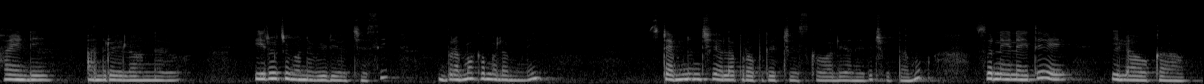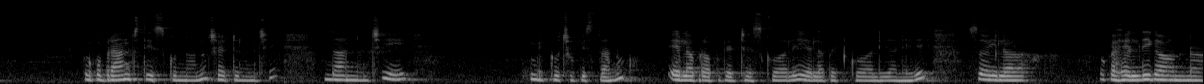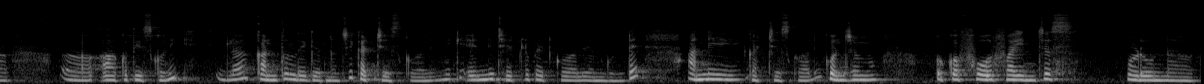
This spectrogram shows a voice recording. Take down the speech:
Hi అండి అందరూ ఎలా ఉన్నారు? ఈరోజు మన వీడియో వచ్చేసి బ్రహ్మకమలంని స్టెమ్ నుంచి ఎలా ప్రాపగేట్ చేసుకోవాలి అనేది చూద్దాము. సో నేనైతే ఇలా ఒక ఒక బ్రాంచ్ తీసుకున్నాను చెట్టు నుంచి. దాని నుంచి మీకు చూపిస్తాను ఎలా ప్రాపగేట్ చేసుకోవాలి ఎలా పెట్టుకోవాలి అనేది. సో ఇలా ఒక హెల్దీగా ఉన్న ఆకు తీసుకొని ఇలా కంతుల దగ్గర నుంచి కట్ చేసుకోవాలి. మీకు ఎన్ని చెట్లు పెట్టుకోవాలి అనుకుంటే అన్నీ కట్ చేసుకోవాలి. కొంచెం ఒక ఫోర్ ఫైవ్ ఇంచెస్ పొడవున్న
